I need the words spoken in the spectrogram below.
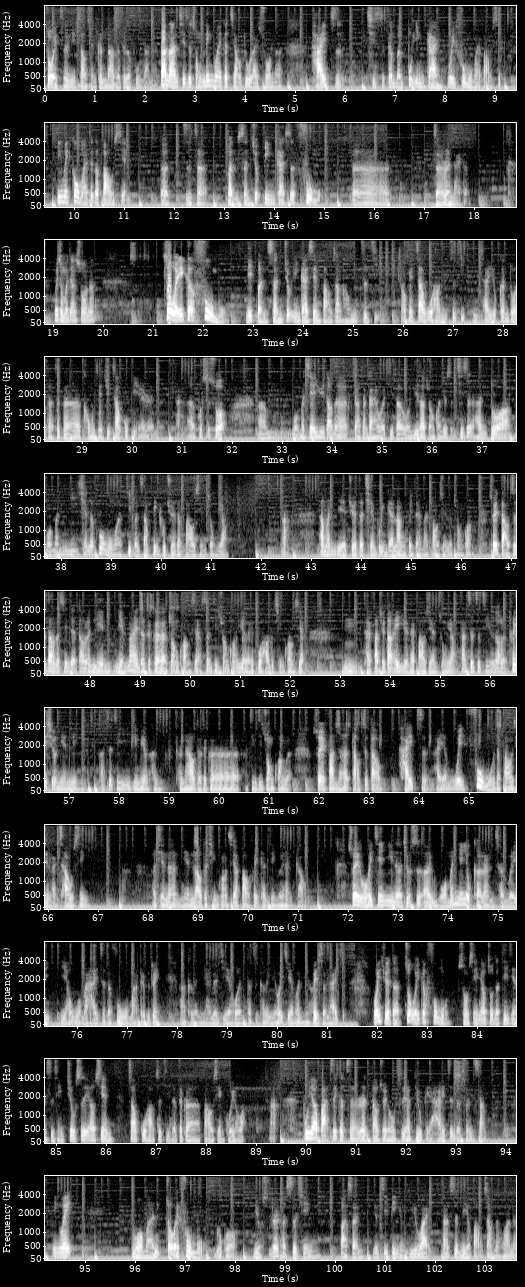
作为子女造成更大的这个负担了。当然，其实从另外一个角度来说呢，孩子其实根本不应该为父母买保险，因为购买这个保险的职责本身就应该是父母的责任来的。为什么这样说呢？作为一个父母，你本身就应该先保障好你自己。OK，照顾好你自己，你才有更多的这个空间去照顾别人啊，而不是说，嗯，我们现在遇到的，就好像刚才我提到，我遇到状况就是，其实很多我们以前的父母啊，基本上并不觉得保险重要啊，他们也觉得钱不应该浪费在买保险的状况，所以导致到呢，现在到了年年迈的这个状况下，身体状况越来越不好的情况下。嗯，才发觉到，哎，原来保险很重要。但是自己又到了退休年龄啊，自己已经没有很很好的这个经济状况了，所以反而导致到孩子还要为父母的保险来操心，而且呢，年老的情况下，保费肯定会很高。所以我会建议呢，就是，哎，我们也有可能成为以后我们孩子的父母嘛，对不对？啊，可能你还没有结婚，但是可能也会结婚，会生孩子。我会觉得，作为一个父母，首先要做的第一件事情，就是要先照顾好自己的这个保险规划，啊，不要把这个责任到最后是要丢给孩子的身上，因为我们作为父母，如果有任何事情发生，有疾病、有意外，但是没有保障的话呢，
